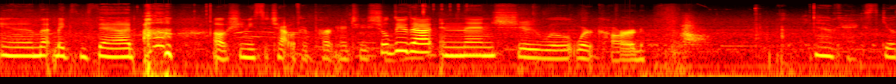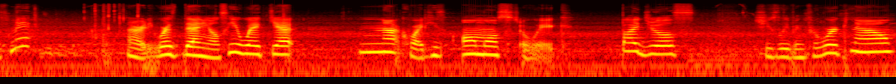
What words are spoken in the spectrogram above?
And that makes me sad. oh, she needs to chat with her partner too. She'll do that and then she will work hard. Okay, excuse me. Alrighty, where's Daniel? Is he awake yet? Not quite. He's almost awake. Bye, Jules. She's leaving for work now.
